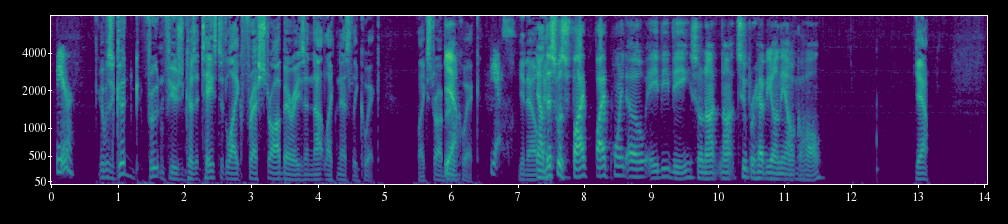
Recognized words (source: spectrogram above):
beer. it was a good fruit infusion because it tasted like fresh strawberries and not like Nestle Quik, like strawberry Yeah. Quik. Yes. You know. Now And- this was five five oh ABV, so not not super heavy on the alcohol. Yeah.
